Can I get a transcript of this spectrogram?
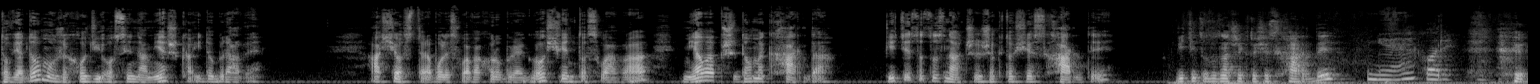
to wiadomo, że chodzi o syna Mieszka i Dobrawy. A siostra Bolesława Chrobrego, Świętosława, miała przydomek Harda. Wiecie, co to znaczy, że ktoś jest hardy? Wiecie, co to znaczy, ktoś jest hardy? Nie. Chory.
